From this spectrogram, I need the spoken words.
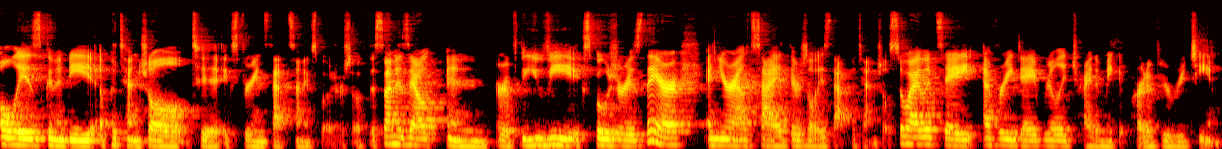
always going to be a potential to experience that sun exposure. So if the sun is out and, or if the UV exposure is there and you're outside, there's always that potential. So I would say every day, really try to make it part of your routine.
